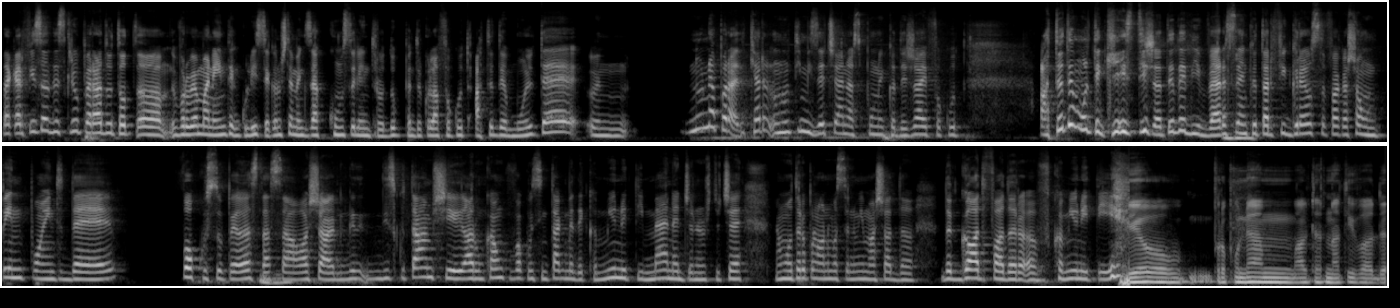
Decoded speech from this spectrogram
Dacă ar fi să descriu pe Radu, tot uh, vorbeam înainte în culise, că nu știam exact cum să-l introduc, pentru că l-a făcut atât de multe în nu neapărat, chiar în ultimii 10 ani a spune că deja ai făcut atât de multe chestii și atât de diverse încât ar fi greu să fac așa un pinpoint de focusul pe ăsta mm-hmm. sau așa. Discutam și aruncam cumva cu sintagme de community manager, nu știu ce. Ne-am hotărât până la urmă să numim așa the, the godfather of community. Eu propuneam alternativa de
